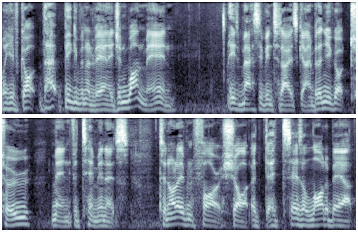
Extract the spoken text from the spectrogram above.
where you've got that big of an advantage and one man is massive in today's game. But then you've got two men for 10 minutes to not even fire a shot. It, it says a lot about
